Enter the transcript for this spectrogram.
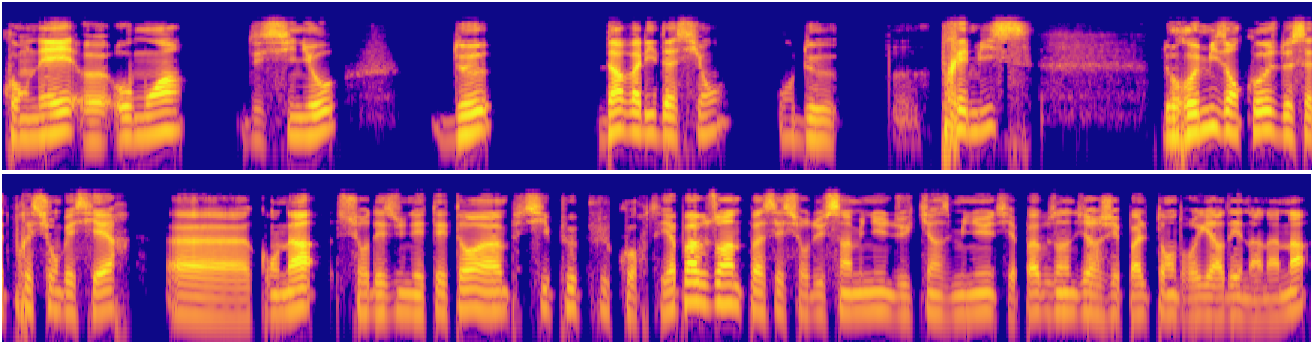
qu'on ait au moins des signaux de d'invalidation ou de prémisse de remise en cause de cette pression baissière euh, qu'on a sur des unités temps un petit peu plus courtes. Il n'y a pas besoin de passer sur du 5 minutes, du 15 minutes, il n'y a pas besoin de dire j'ai pas le temps de regarder nanana.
